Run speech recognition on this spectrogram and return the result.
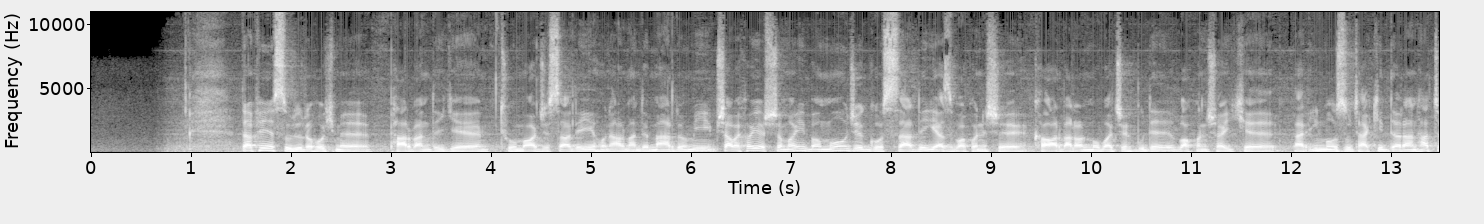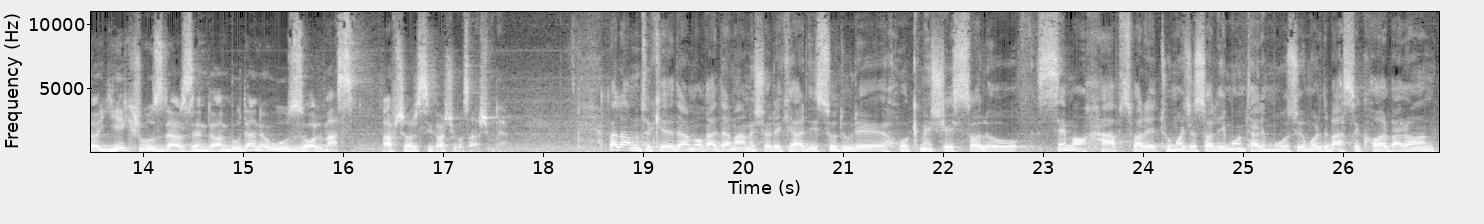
در پی صدور حکم پرونده توماج سالی هنرمند مردمی شبکه های اجتماعی با موج گسترده از واکنش کاربران مواجه بوده. واکنش هایی که بر این موضوع تاکید دارند حتی یک روز در زندان بودن او ظلم است. افشار سیگارچی گذاشت شده بله همونطور که در مقدمه هم اشاره کردی صدور حکم 6 سال و سه ماه حبس برای توماج سالی منتر موضوع مورد بحث کاربران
